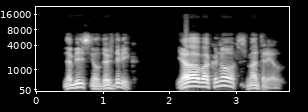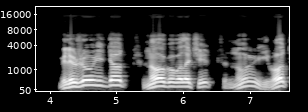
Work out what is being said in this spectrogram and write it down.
— объяснил дождевик. Я в окно смотрел. Гляжу, идет, ногу волочит, ну и вот.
